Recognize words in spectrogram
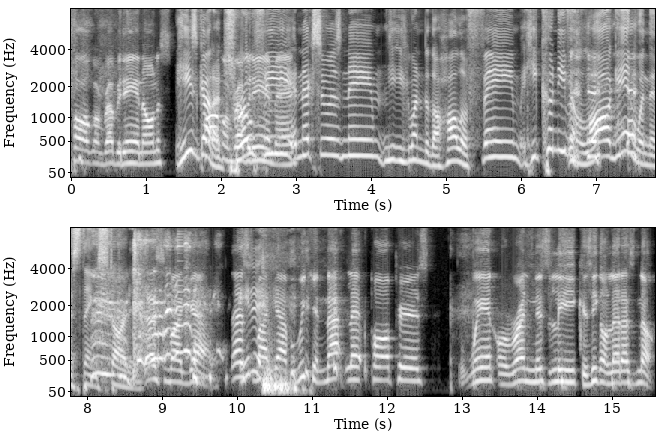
Paul gonna rub it in on us. He's got Paul a trophy in, man. next to his name. He went to the Hall of Fame. He couldn't even log in when this thing started. That's my guy. That's my guy. But we cannot let Paul Pierce win or run this league because he gonna let us know.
